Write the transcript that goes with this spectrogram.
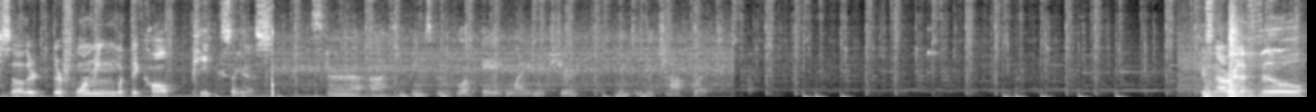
So they're they're forming what they call peaks, I guess. Stir a heaping spoonful of egg white mixture into the chocolate. Okay, so now we're gonna fill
